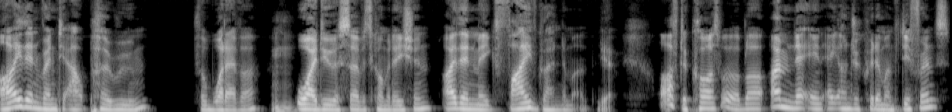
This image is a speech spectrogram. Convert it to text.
I then rent it out per room for whatever, Mhm. or I do a service accommodation. I then make five grand a month. Yeah. After cost, blah, blah, blah. I'm netting 800 quid a month difference.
